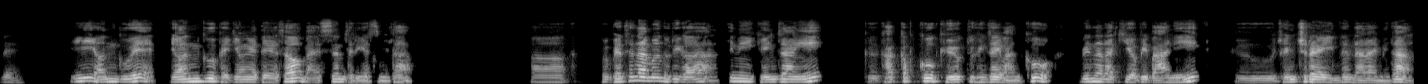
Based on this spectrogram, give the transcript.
네. 이 연구의 연구 배경에 대해서 말씀드리겠습니다. 아, 그 베트남은 우리가 흔히 굉장히 그 가깝고 교육도 굉장히 많고 우리나라 기업이 많이 그 진출해 있는 나라입니다.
